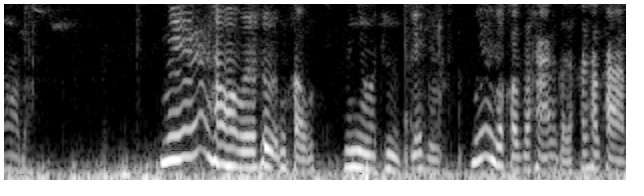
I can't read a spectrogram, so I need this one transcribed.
ว่าบ่แม่เฮาไปซื้อของเขาเงินยังมาถึกเลยนะแม่ว่าเขาทหารก็เขาถาม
